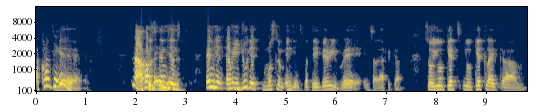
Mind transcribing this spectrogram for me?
I can't say Indian. Yeah. Nah, I can't because say Indian. Indian. I mean, you do get Muslim Indians, but they're very rare in South Africa. So you'll get you'll get like um,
